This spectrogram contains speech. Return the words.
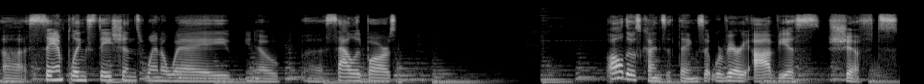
Uh, sampling stations went away, you know, uh, salad bars, all those kinds of things that were very obvious shifts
